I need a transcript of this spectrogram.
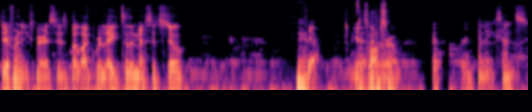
different experiences but like relate to the message still. Yeah, Yeah. Yeah, that's awesome. That makes sense.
